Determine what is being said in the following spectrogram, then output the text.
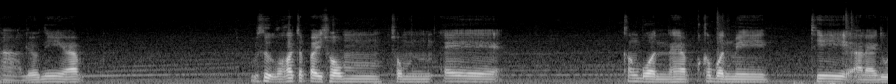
อ่าเร็วนี่ครับ รู้สึกว่าเขาจะไปชมชมเอ ข้างบนนะครับ ข้างบนมีที่อะไรดู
